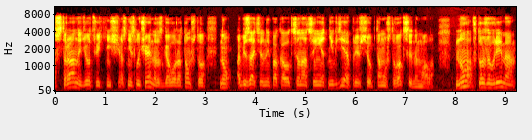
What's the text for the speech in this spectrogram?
стран идет ведь сейчас не случайно разговор о том, что ну, обязательной пока вакцинации нет нигде, прежде всего потому, что вакцины мало. Но в то же время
